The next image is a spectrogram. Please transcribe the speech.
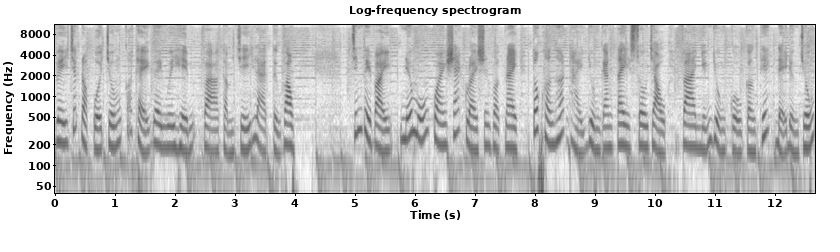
vì chất độc của chúng có thể gây nguy hiểm và thậm chí là tử vong. Chính vì vậy, nếu muốn quan sát loài sinh vật này, tốt hơn hết hãy dùng găng tay, xô chậu và những dụng cụ cần thiết để đựng chúng.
